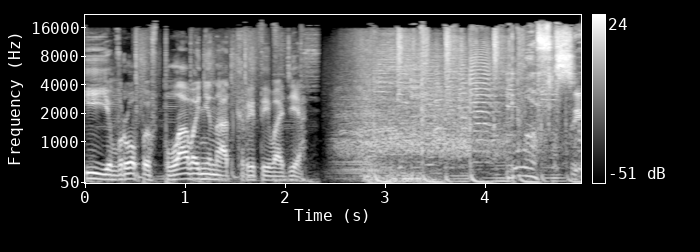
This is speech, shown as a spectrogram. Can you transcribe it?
и Европы в плавании на открытой воде. Пловцы.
